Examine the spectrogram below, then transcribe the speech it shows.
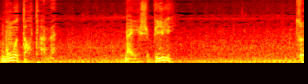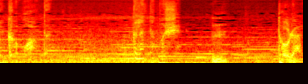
摸到他们。那也是比利最渴望的。格兰特博士，嗯，突然，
